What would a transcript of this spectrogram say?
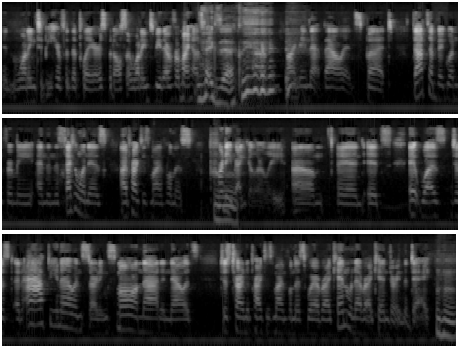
and wanting to be here for the players, but also wanting to be there for my husband. Exactly. um, finding that balance. But that's a big one for me. And then the second one is I practice mindfulness pretty mm. regularly. Um, and it's it was just an app, you know, and starting small on that, and now it's just trying to practice mindfulness wherever I can, whenever I can during the day. Mm-hmm.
